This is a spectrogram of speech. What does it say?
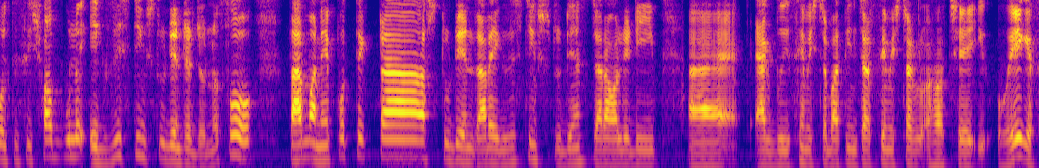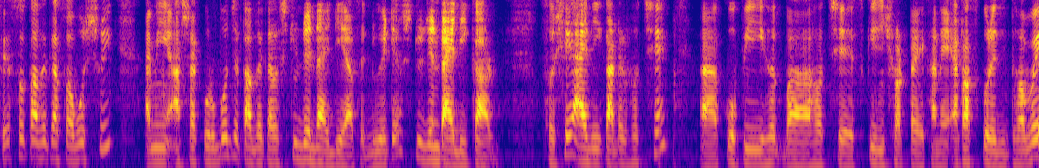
বলতেছি সবগুলো এক্সিস্টিং স্টুডেন্টের জন্য। সো তার মানে প্রত্যেকটা স্টুডেন্ট যারা এক্সিস্টিং স্টুডেন্টস যারা অলরেডি এক, দুই সেমিস্টার বা তিন, চার সেমিস্টার হচ্ছে হয়ে গেছে। সো তাদের কাছে অবশ্যই আমি আশা করব যে তাদের কাছে স্টুডেন্ট আইডি আছে। ডুয়েটের স্টুডেন্ট আইডি কার্ড সো সেই আইডি কার্ডের হচ্ছে কপি বা হচ্ছে স্ক্রিনশটটা এখানে অ্যাটাচ করে দিতে হবে।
